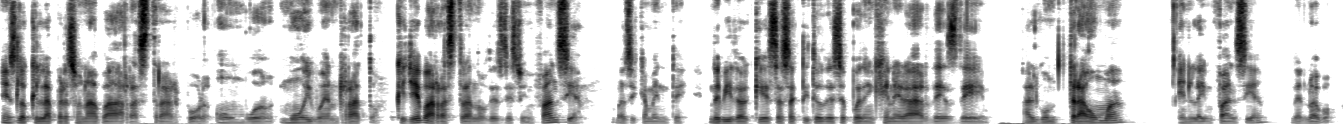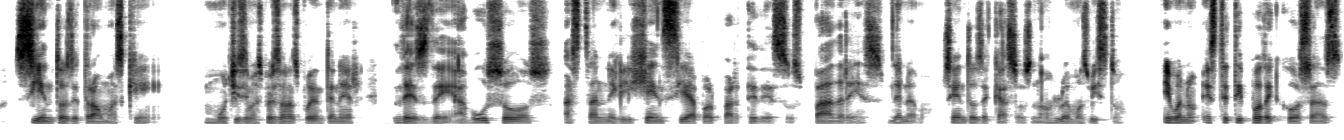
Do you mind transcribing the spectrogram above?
es lo que la persona va a arrastrar por un muy buen rato, que lleva arrastrando desde su infancia básicamente, debido a que esas actitudes se pueden generar desde algún trauma en la infancia, de nuevo, cientos de traumas que muchísimas personas pueden tener, desde abusos hasta negligencia por parte de sus padres, de nuevo, cientos de casos, ¿no? Lo hemos visto. Y bueno, este tipo de cosas,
